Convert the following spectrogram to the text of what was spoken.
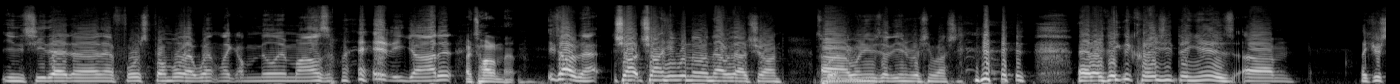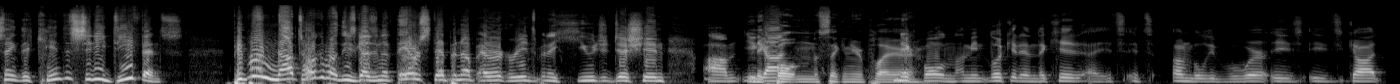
You see that uh, that forced fumble that went like a million miles away. and he got it. I taught him that. He taught him that. Sean, Sean, he wouldn't have learned that without Sean uh, when he was at the University of Washington. and I think the crazy thing is, um, like you're saying, the Kansas City defense. People are not talking about these guys, and if they are stepping up, Eric Reed's been a huge addition. Um, you Nick got Bolton, the second year player. Nick Bolton. I mean, look at him. The kid, uh, it's it's unbelievable. Where he's he's got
